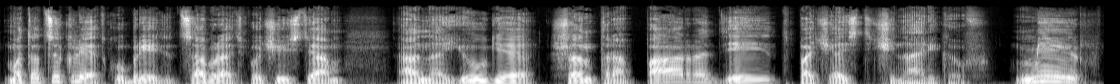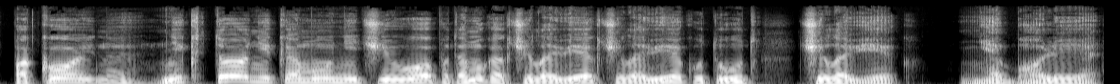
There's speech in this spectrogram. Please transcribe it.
мотоциклетку бредит собрать по частям, а на юге шантропара деет по части чинариков. Мир, покойно, никто никому ничего, потому как человек человеку тут человек, не более.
